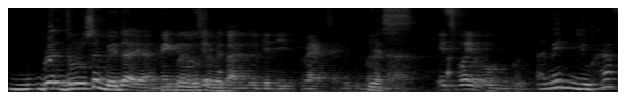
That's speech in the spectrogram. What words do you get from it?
break the rules-nya beda ya. Break the rules-nya bukan lu jadi brengsek itu gimana. Yes. It's for your own good. I mean you have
